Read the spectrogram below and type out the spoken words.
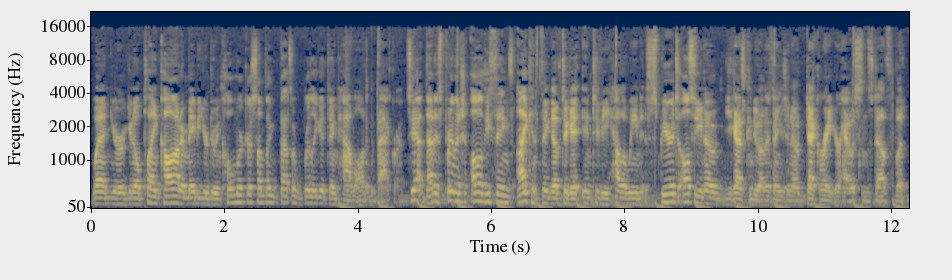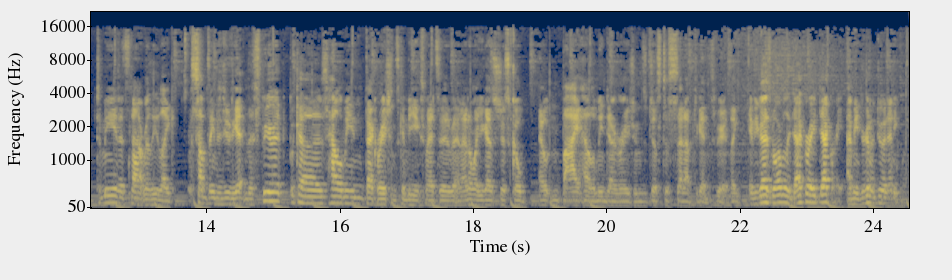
when you're, you know, playing COD or maybe you're doing homework or something. That's a really good thing to have on in the background. So yeah, that is pretty much all the things I can think of to get into the Halloween spirit. Also, you know, you guys can do other things, you know, decorate your house and stuff stuff, but to me, it's not really like something to do to get in the spirit because Halloween decorations can be expensive, and I don't want you guys to just go out and buy Halloween decorations just to set up to get in the spirit. Like, if you guys normally decorate, decorate. I mean, you're gonna do it anyway.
